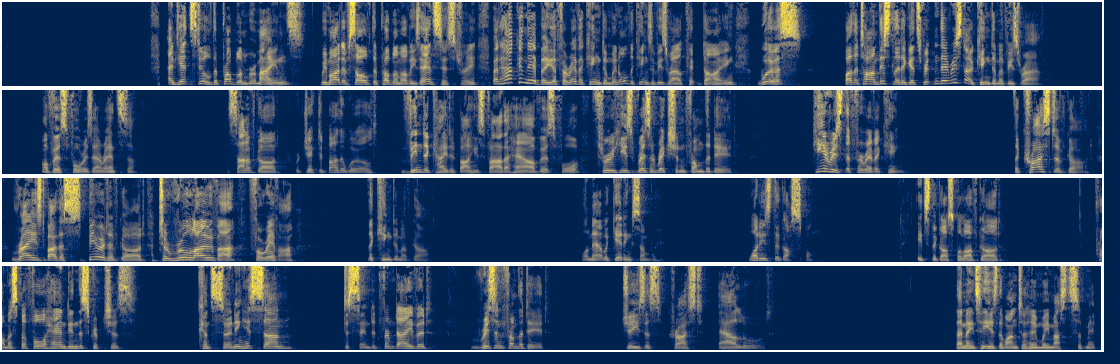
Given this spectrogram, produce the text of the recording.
And yet, still, the problem remains. We might have solved the problem of his ancestry, but how can there be a forever kingdom when all the kings of Israel kept dying? Worse, by the time this letter gets written, there is no kingdom of Israel. Well, verse 4 is our answer. The Son of God, rejected by the world, vindicated by his Father, how? Verse 4 through his resurrection from the dead. Here is the forever King, the Christ of God, raised by the Spirit of God to rule over forever the kingdom of God. Well, now we're getting somewhere. What is the gospel? It's the gospel of God, promised beforehand in the scriptures, concerning his son, descended from David, risen from the dead, Jesus Christ our Lord. That means he is the one to whom we must submit.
